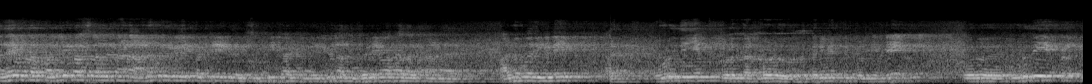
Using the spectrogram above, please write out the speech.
அதே போல பள்ளிவாசலுக்கான அனுமதிகளை பற்றி நீங்கள் சுட்டிக்காட்டினீர்கள் அது விரைவாக அதற்கான அனுமதிகளை உறுதியை உங்களுக்கு அன்போடு தெரிவித்துக் கொள்கின்றேன். ஒரு உறுதியை உங்களுக்கு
